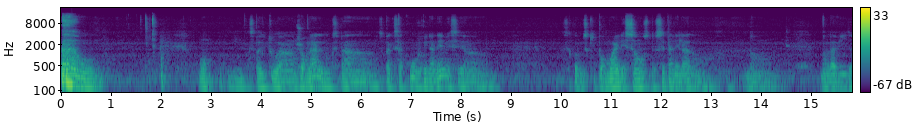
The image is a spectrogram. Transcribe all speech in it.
Où- bon, c'est pas du tout un journal, donc c'est pas, pas que ça couvre une année, mais c'est un, comme ce qui pour moi est l'essence de cette année-là dans, dans, dans la vie de,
